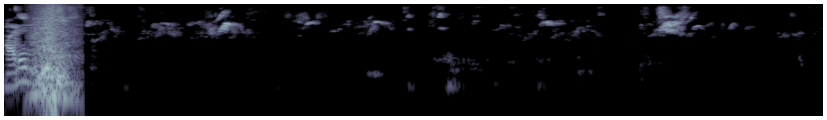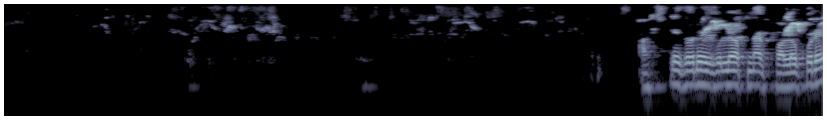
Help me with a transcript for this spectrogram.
হাড়ি আস্তে করে এগুলো আপনার ফলো করে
